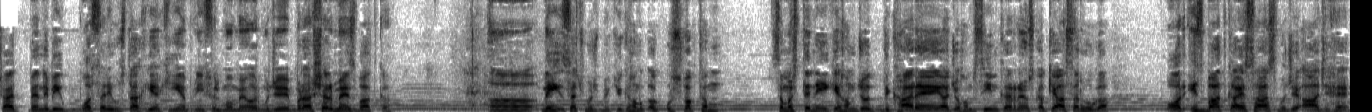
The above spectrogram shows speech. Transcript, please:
शायद मैंने भी बहुत सारी गुस्ताखियाँ की हैं अपनी फ़िल्मों में और मुझे बड़ा शर्म है इस बात का। आ, नहीं सचमुच में क्योंकि हम उस वक्त हम समझते नहीं कि हम जो दिखा रहे हैं या जो हम सीन कर रहे हैं उसका क्या असर होगा। और इस बात का एहसास मुझे आज है।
